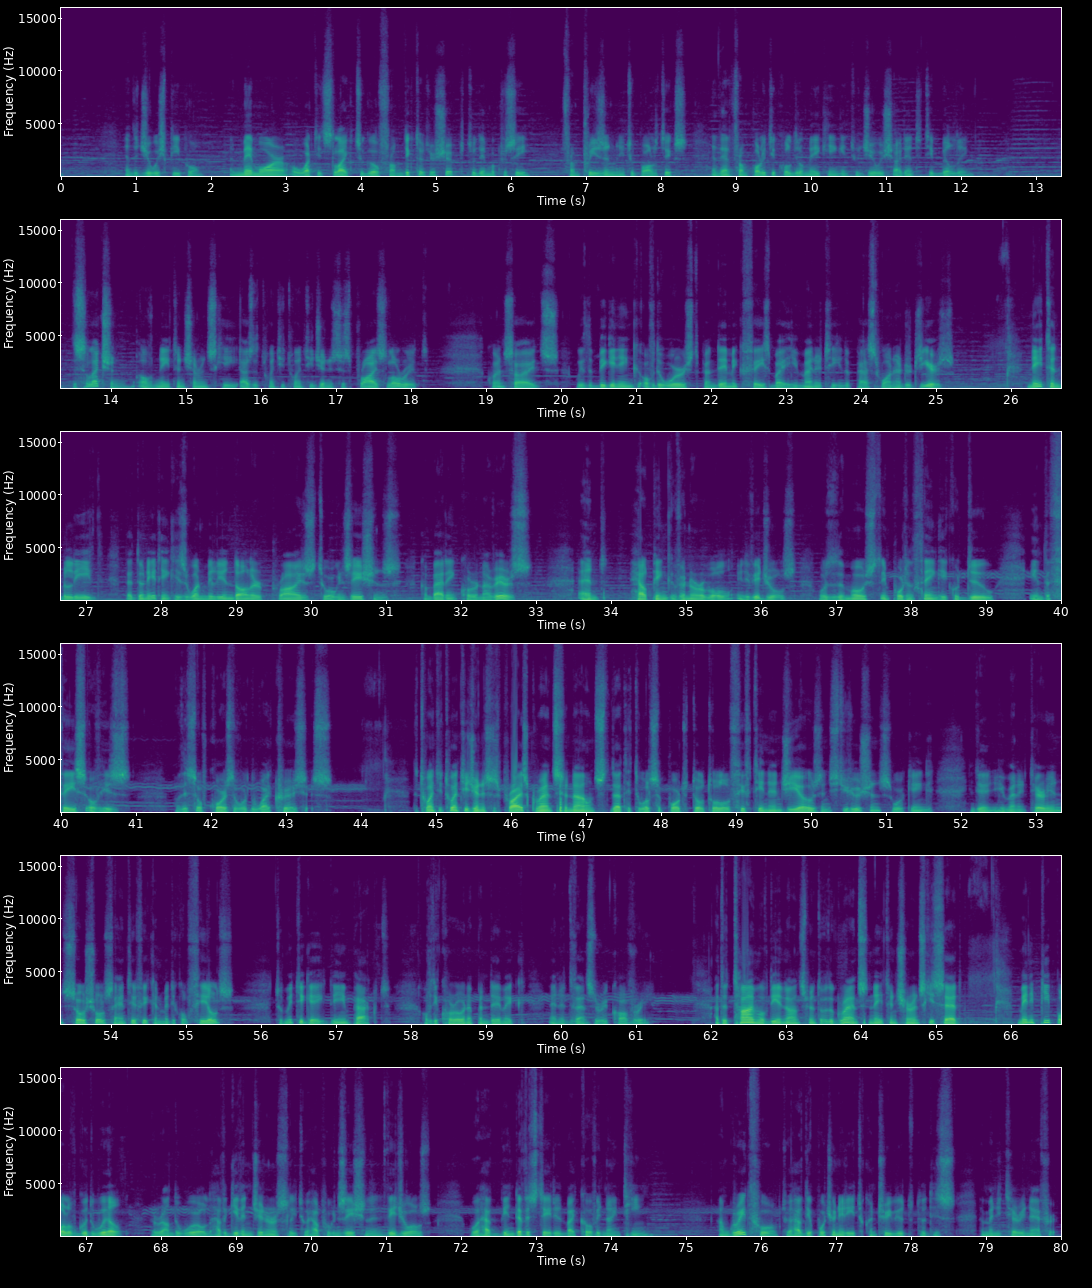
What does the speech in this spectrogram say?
and the Jewish people, a memoir of what it's like to go from dictatorship to democracy, from prison into politics, and then from political deal making into Jewish identity building. The selection of Nathan Sharansky as the 2020 Genesis Prize laureate coincides with the beginning of the worst pandemic faced by humanity in the past 100 years. Nathan believed that donating his $1 million prize to organizations combating coronavirus and helping vulnerable individuals was the most important thing he could do in the face of his of this of course worldwide crisis. The 2020 Genesis Prize grants announced that it will support a total of 15 NGOs and institutions working in the humanitarian, social, scientific, and medical fields to mitigate the impact of the corona pandemic and advance the recovery. At the time of the announcement of the grants, Nathan Sharansky said, Many people of goodwill around the world have given generously to help organizations and individuals who have been devastated by COVID 19. I'm grateful to have the opportunity to contribute to this humanitarian effort,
